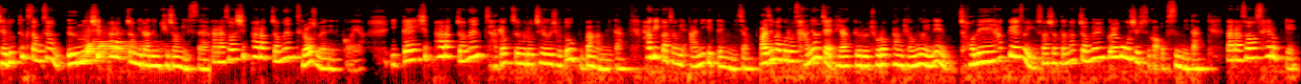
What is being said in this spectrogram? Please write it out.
제도 특성상 의무 18학점이라는 규정이 있어요. 따라서 18학점은 들어줘야 되는 거예요. 이때 18학점은 자격증으로 채우셔도 무방합니다. 학위 과정이 아니기 때문이죠. 마지막으로 4년제 대학교를 졸업한 경우에는 전에 학교에서 이수하셨던 학점을 끌고 오실 수가 없습니다. 따라서 새롭게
